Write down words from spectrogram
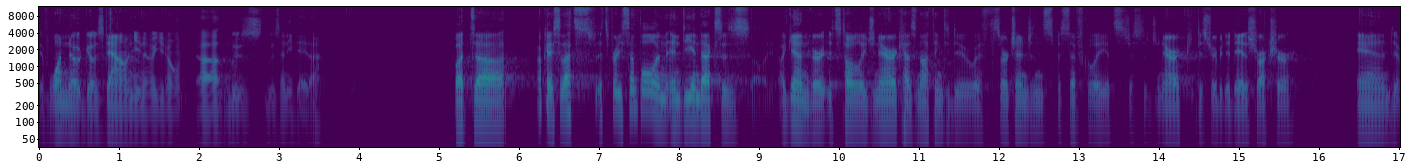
if one node goes down, you know, you don't uh, lose, lose any data. But uh, okay, so that's it's pretty simple, and, and D-index is again very it's totally generic, has nothing to do with search engines specifically. It's just a generic distributed data structure, and it,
